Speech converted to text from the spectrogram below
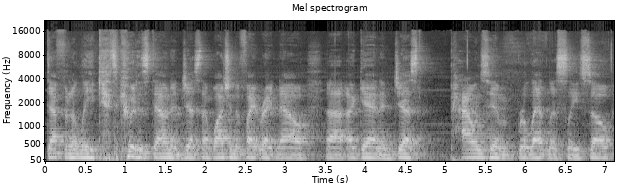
definitely gets Gudas down and just I'm watching the fight right now uh, again and just pounds him relentlessly. So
